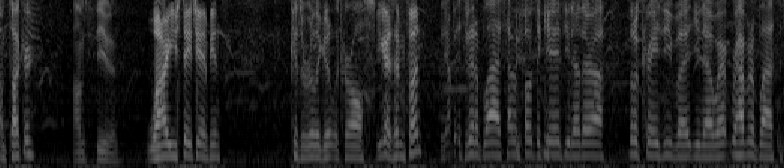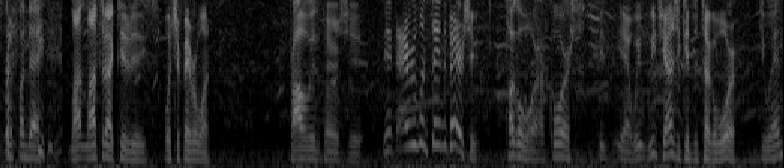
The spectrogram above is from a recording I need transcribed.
I'm Tucker. I'm Steven. Why are you state champions? Because we're really good at lacrosse. You guys having fun? It's, it's been a blast having fun with the kids. You know, they're uh, a little crazy, but, you know, we're, we're having a blast. It's been a fun day. Lots of activities. What's your favorite one? Probably the parachute. Yeah, Everyone's saying the parachute. Tug of war, of course. Yeah, we, we challenged the kids to tug of war. Did you win?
